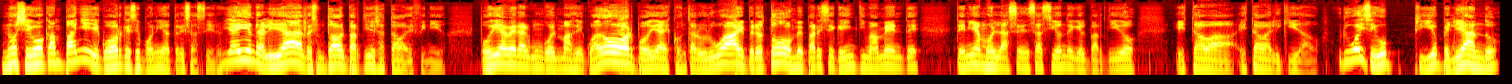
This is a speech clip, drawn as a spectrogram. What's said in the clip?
No llegó campaña y Ecuador que se ponía 3 a 0. Y ahí en realidad el resultado del partido ya estaba definido. Podía haber algún gol más de Ecuador, podía descontar Uruguay, pero todos me parece que íntimamente teníamos la sensación de que el partido estaba, estaba liquidado. Uruguay siguió, siguió peleando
